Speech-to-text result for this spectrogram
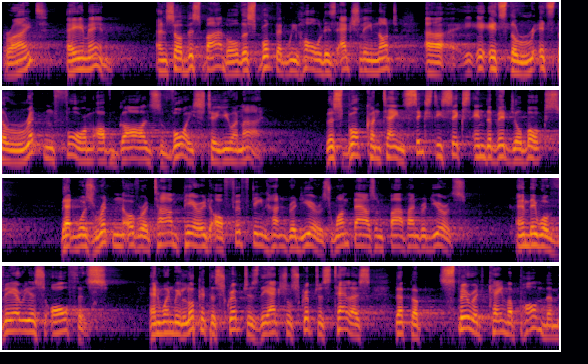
Right? Amen. And so this Bible, this book that we hold, is actually not, uh, it's, the, it's the written form of God's voice to you and I. This book contains 66 individual books that was written over a time period of 1500 years, 1500 years. And there were various authors. And when we look at the scriptures, the actual scriptures tell us that the Spirit came upon them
